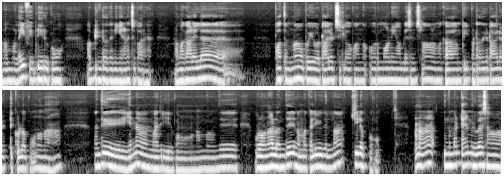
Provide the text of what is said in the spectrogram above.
நம்ம லைஃப் எப்படி இருக்கும் அப்படின்றத நீங்கள் நினச்சி பாருங்கள் நம்ம காலையில் பார்த்தோம்னா போய் ஒரு டாய்லெட் சீட்டில் உட்காந்தோம் ஒரு மார்னிங் ஆப்ரேஷன்ஸ்லாம் நம்ம கம்ப்ளீட் பண்ணுறதுக்கு டாய்லெட்டுக்குள்ளே போனோன்னா வந்து என்ன மாதிரி இருக்கும்? நம்ம வந்து இவ்வளோ நாள் வந்து நம்ம கழிவுகள்லாம் கீழே போகும். ஆனால் இந்த மாதிரி டைம் ரிவர்ஸ் ஆக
